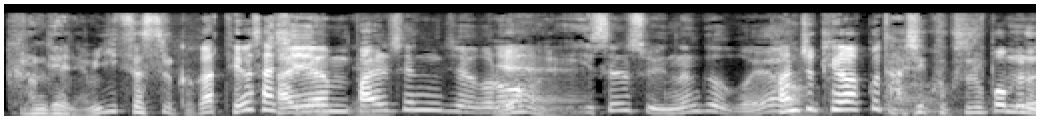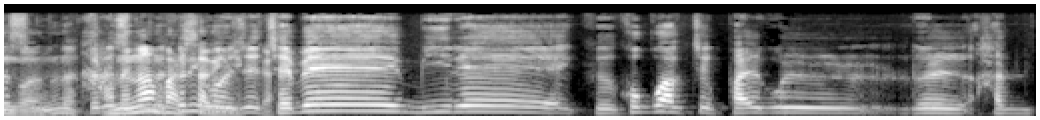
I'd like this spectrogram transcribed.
그런 개념이 있었을 것 같아요, 사실. 자연 예. 발생적으로 예. 있을 수 있는 거고요. 반죽해갖고 다시 어, 국수를 뽑는 그렇습니다. 거는 가능한 발상이니까. 그리고 이제 재배 밀의 그 고고학적 발굴을 한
